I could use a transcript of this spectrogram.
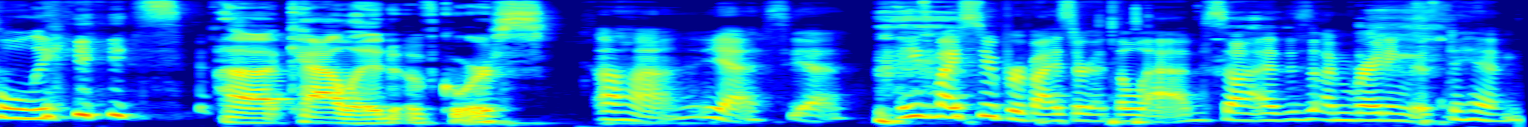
Please. Uh Khaled, of course. Uh huh. Yes. Yeah. He's my supervisor at the lab, so I, I'm writing this to him.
